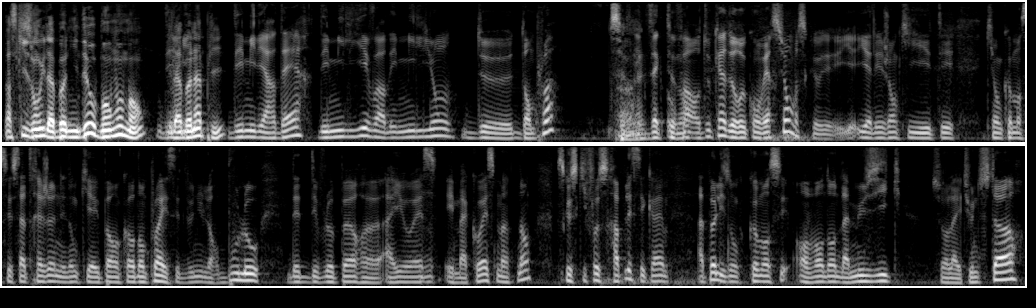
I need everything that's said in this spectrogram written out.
parce qu'ils ont eu la bonne idée au bon moment, Des la bonne appli. Des milliardaires, des milliers, voire des millions de- d'emplois. C'est Hein, vrai. Exactement. Enfin, en tout cas, de reconversion, parce qu'il y y a des gens qui, étaient, qui ont commencé ça très jeune et donc qui n'avaient pas encore d'emploi, et c'est devenu leur boulot d'être développeur euh, iOS Mm. et macOS maintenant. Parce que ce qu'il faut se rappeler, c'est quand même, Apple, ils ont commencé en vendant de la musique sur l'iTunes Store,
